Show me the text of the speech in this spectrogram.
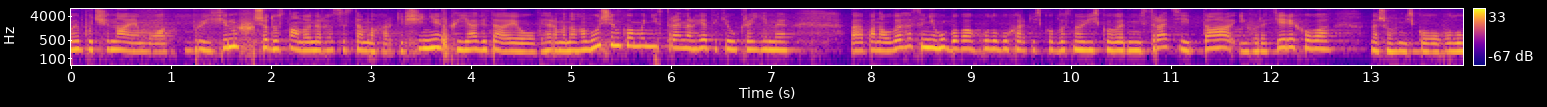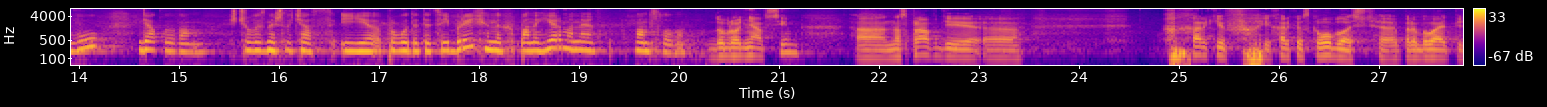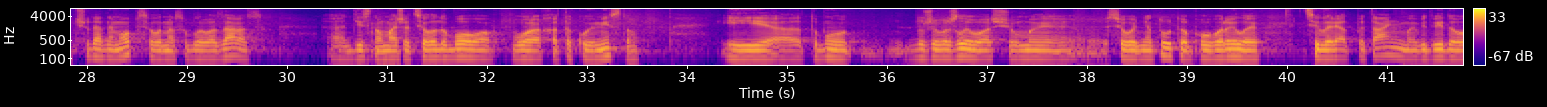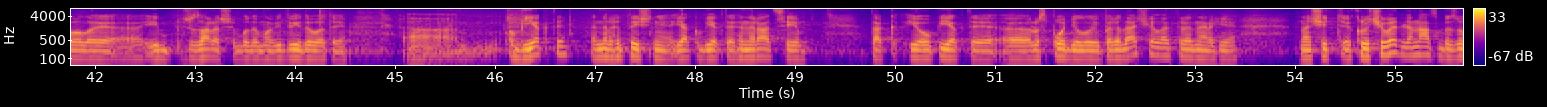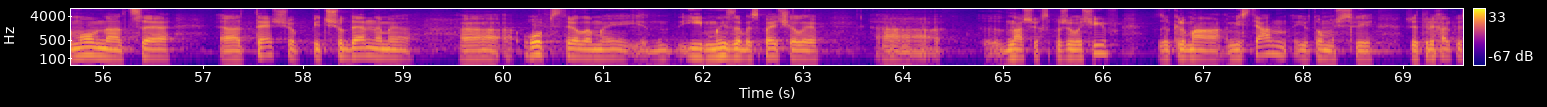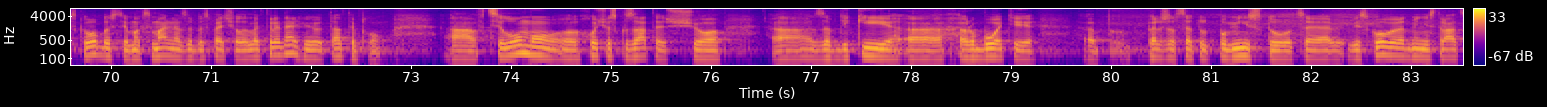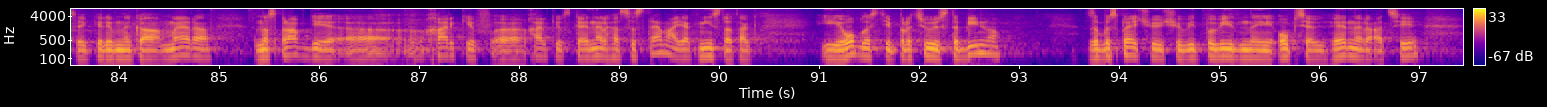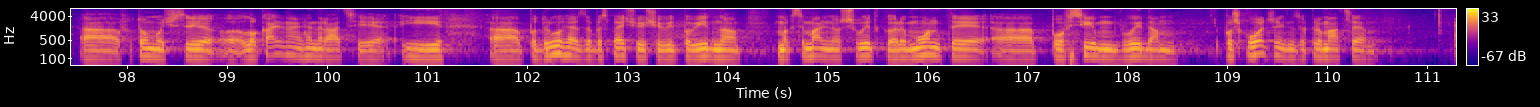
ми починаємо брифінг щодо стану енергосистем на Харківщині. Я вітаю Германа Галущенко, міністра енергетики України, е, пана Олега Синігубова, голову Харківської обласної військової адміністрації, та Ігоря Терехова, нашого міського голову. Дякую вам, що ви знайшли час і проводите цей брифінг. Пане Германе, вам слово. Доброго дня всім. Е, Насправді е, Харків і Харківська область перебувають під щоденними обстрілами, особливо зараз. Е, Дійсно, майже цілодобово ворог атакує місто. І е, тому дуже важливо, що ми сьогодні тут обговорили цілий ряд питань. Ми відвідували е, і зараз ще будемо відвідувати об'єкти енергетичні, як об'єкти генерації, так і об'єкти розподілу і передачі електроенергії. Значить, ключове для нас безумовно це те, що під щоденними обстрілами і- ми забезпечили е, наших споживачів, зокрема містян, і в тому числі жителі Харківської області, максимально забезпечили електроенергією та теплом. В цілому е, хочу сказати, що е, завдяки е, роботі. Е, Перш за все, тут по місту це військової адміністрації, керівника мера. Насправді е, Харків, е, Харківська енергосистема, як міста, так і області, працює стабільно, забезпечуючи відповідний обсяг генерації, в тому числі е, локальної генерації, і, е, по-друге, забезпечуючи відповідно максимально швидко ремонти е, по всім видам пошкоджень, зокрема, це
